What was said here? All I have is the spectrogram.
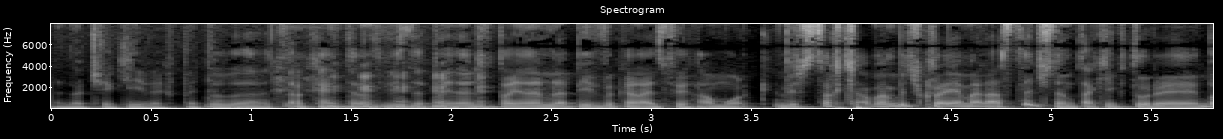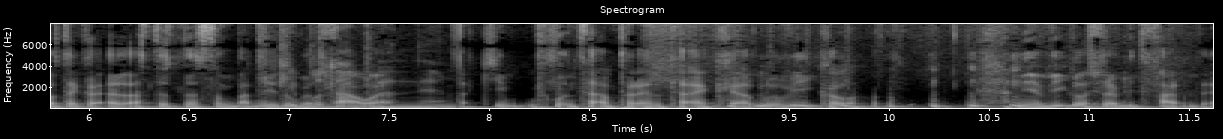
dociekliwych pytań. Okej, okay, teraz widzę. Powinienem, powinienem, lepiej wykonać swój homework. Wiesz co, chciałbym być klejem elastycznym, taki, który, bo te elastyczne są bardziej taki długotrwałe. Butapren, nie? Taki butapren, tak, albo wikol. nie, wikol się robi twardy.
